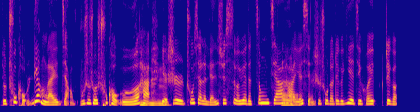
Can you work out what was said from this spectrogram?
就出口量来讲，不是说出口额哈，嗯嗯、也是出现了连续四个月的增加哈，哦、也显示出了这个业绩和这个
